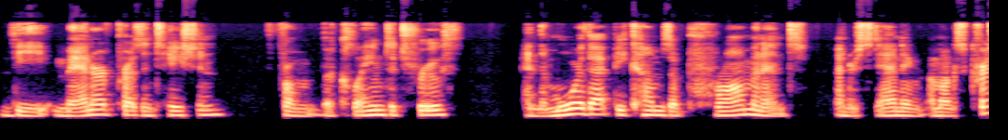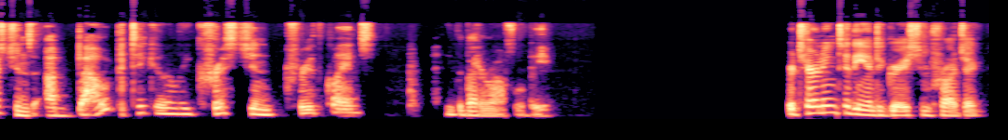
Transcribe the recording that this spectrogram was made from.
the manner of presentation from the claim to truth, and the more that becomes a prominent understanding amongst Christians about particularly Christian truth claims, I think the better off we'll be. Returning to the integration project,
